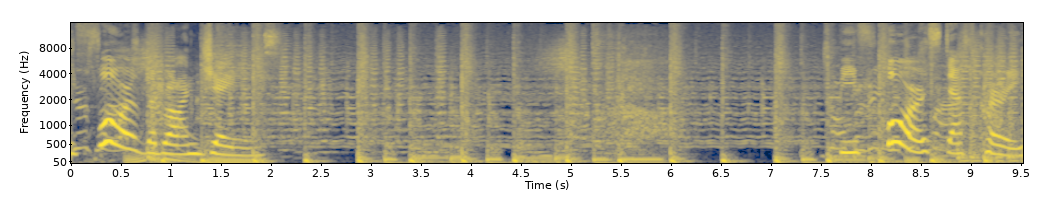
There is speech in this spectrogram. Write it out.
before LeBron James. Before Steph Curry.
